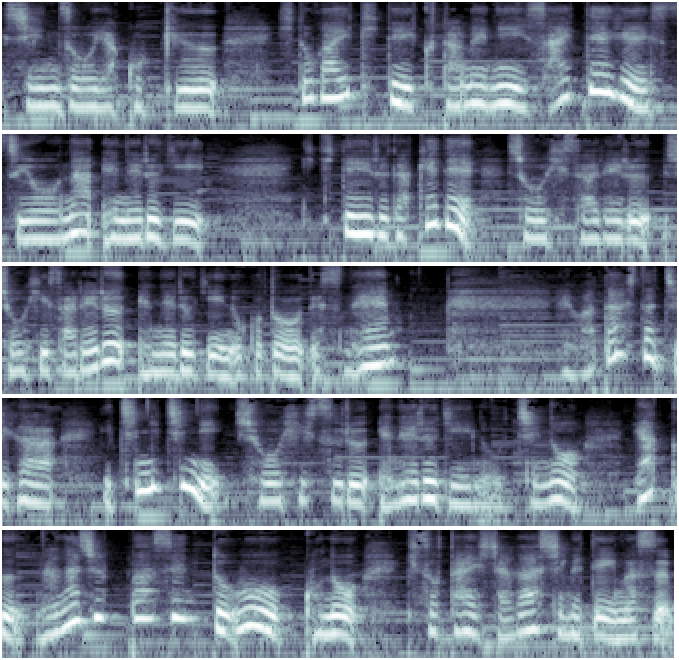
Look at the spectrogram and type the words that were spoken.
心臓や呼吸人が生きていくために最低限必要なエネルギー生きているだけで消費される消費されるエネルギーのことですね。私たちが1日に消費するエネルギーのうちの約70%をこの基礎代謝が占めています。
